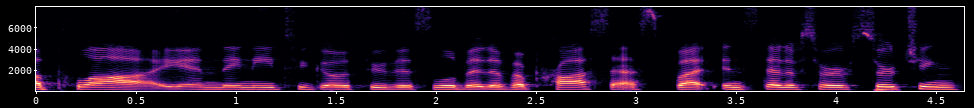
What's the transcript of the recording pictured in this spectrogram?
apply and they need to go through this little bit of a process. But instead of sort of searching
